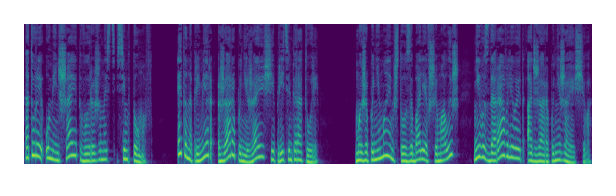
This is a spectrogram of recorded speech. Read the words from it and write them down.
которые уменьшают выраженность симптомов. Это, например, жаропонижающие при температуре. Мы же понимаем, что заболевший малыш не выздоравливает от жаропонижающего,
